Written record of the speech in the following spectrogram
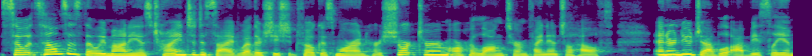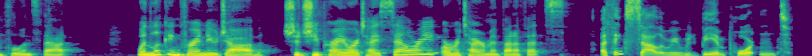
So it sounds as though Imani is trying to decide whether she should focus more on her short term or her long term financial health, and her new job will obviously influence that. When looking for a new job, should she prioritize salary or retirement benefits? I think salary would be important.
